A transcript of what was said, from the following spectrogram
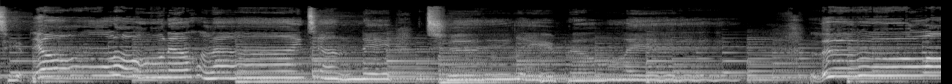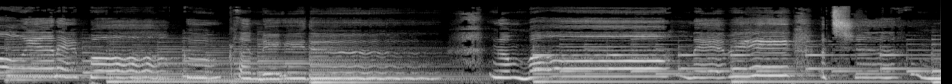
ချစ်ပြောင်းလို့နဲ့လိုက်ချင်နေချစ်ရဲ့ပင်လေလူလုံးရဲ့နေပေါ်ကူခနေသူငမနေပြီအချစ်မ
